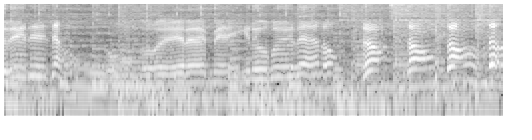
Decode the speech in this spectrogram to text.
but it is down. Gonna.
